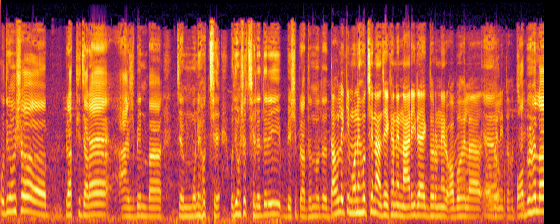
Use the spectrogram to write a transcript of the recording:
অধিকাংশ প্রার্থী যারা আসবেন বা যে মনে হচ্ছে অধিকাংশ ছেলেদেরই বেশি প্রাধান্য তাহলে কি মনে হচ্ছে না যে এখানে নারীরা এক ধরনের অবহেলা অবহেলিত হচ্ছে? অবহেলা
